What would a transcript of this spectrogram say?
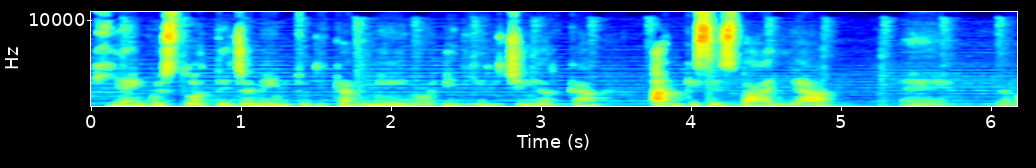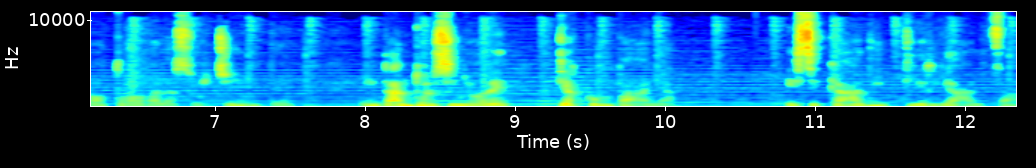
Chi è in questo atteggiamento di cammino e di ricerca, anche se sbaglia, eh, però trova la sorgente. Intanto il Signore ti accompagna e se cadi ti rialza.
